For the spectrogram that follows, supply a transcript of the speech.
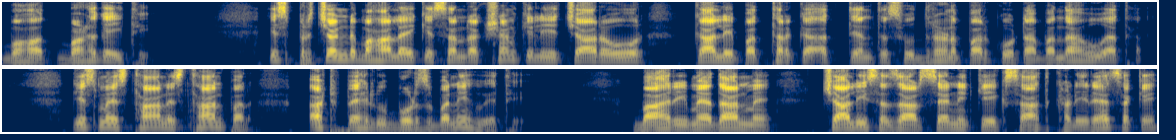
बहुत बढ़ गई थी। इस प्रचंड महालय के संरक्षण के लिए चारों ओर काले पत्थर का अत्यंत सुदृढ़ परकोटा बंधा हुआ था, जिसमें स्थान स्थान पर अठ पहलू बुर्ज बने हुए थे। बाहरी मैदान में चालीस हज़ार सैनिक एक साथ खड़े रह सके,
